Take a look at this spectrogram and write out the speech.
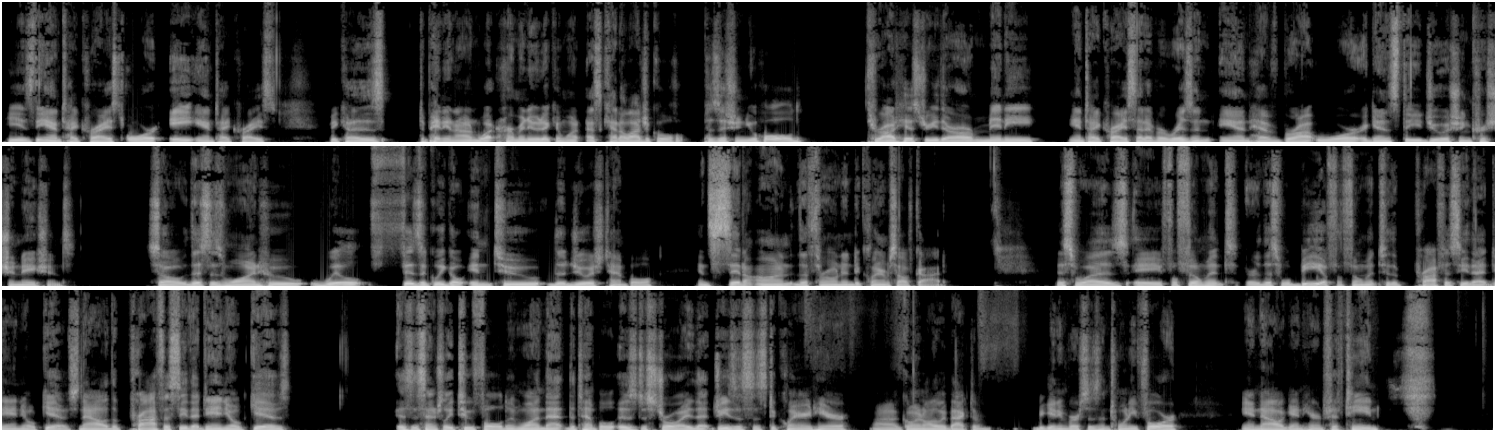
He is the antichrist or a antichrist because depending on what hermeneutic and what eschatological position you hold throughout history there are many antichrists that have arisen and have brought war against the Jewish and Christian nations. So this is one who will physically go into the Jewish temple and sit on the throne and declare himself God. This was a fulfillment, or this will be a fulfillment to the prophecy that Daniel gives. Now, the prophecy that Daniel gives is essentially twofold, and one that the temple is destroyed, that Jesus is declaring here, uh, going all the way back to beginning verses in 24 and now again here in 15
